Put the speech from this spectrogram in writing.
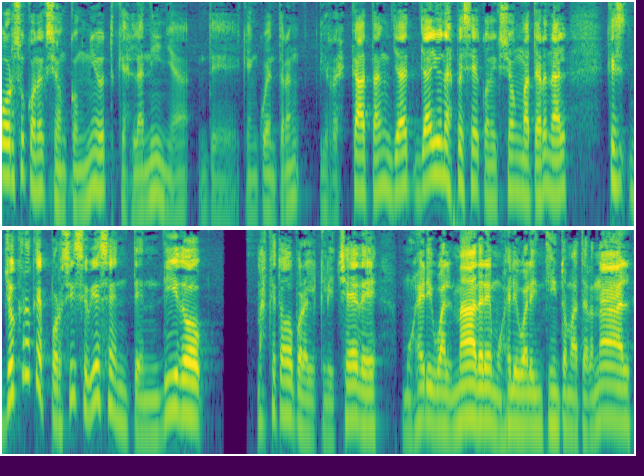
por su conexión con Newt, que es la niña de, que encuentran y rescatan. Ya, ya hay una especie de conexión maternal que yo creo que por sí se hubiese entendido más que todo por el cliché de mujer igual madre, mujer igual instinto maternal,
